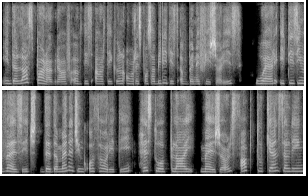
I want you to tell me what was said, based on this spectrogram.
in the last paragraph of this article on responsibilities of beneficiaries, where it is envisaged that the managing authority has to apply measures up to cancelling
